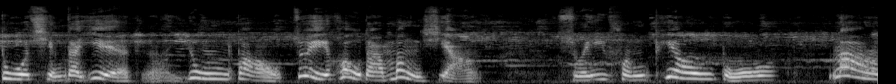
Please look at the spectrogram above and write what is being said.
多情的叶子拥抱最后的梦想，随风漂泊。浪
